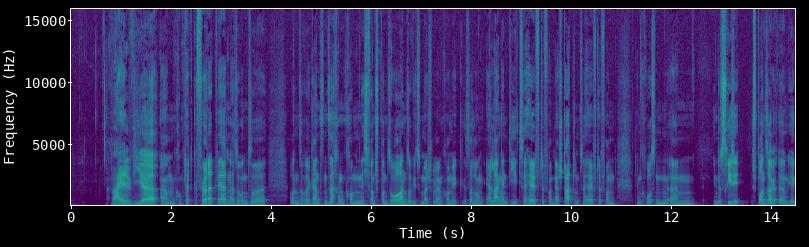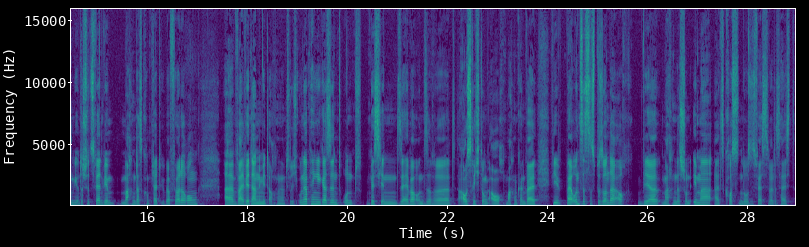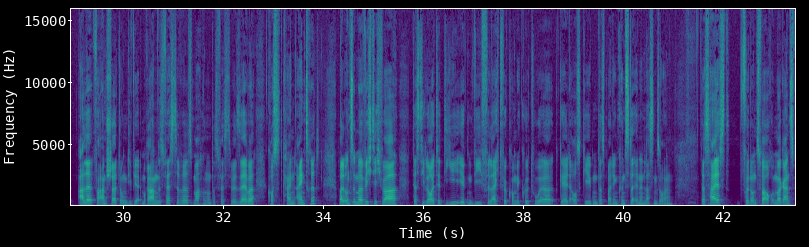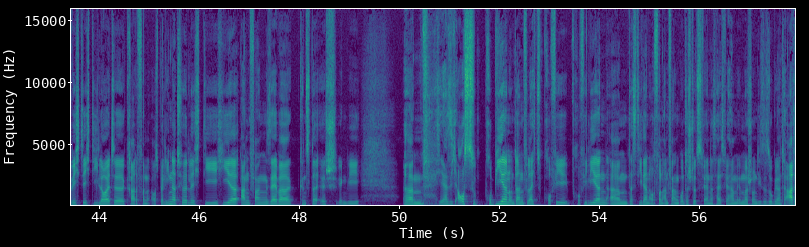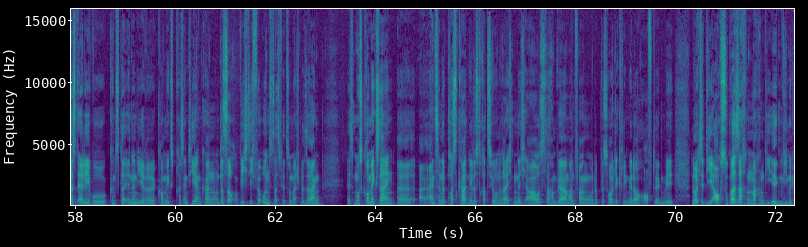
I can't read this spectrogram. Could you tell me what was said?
weil wir ähm, komplett gefördert werden. Also unsere Unsere ganzen Sachen kommen nicht von Sponsoren, so wie zum Beispiel beim Comic-Salon Erlangen, die zur Hälfte von der Stadt und zur Hälfte von dem großen ähm, Industriesponsor ähm, irgendwie unterstützt werden. Wir machen das komplett über Förderung, äh, weil wir dann damit auch natürlich unabhängiger sind und ein bisschen selber unsere Ausrichtung auch machen können, weil wir, bei uns ist das Besondere auch, wir machen das schon immer als kostenloses Festival. Das heißt, alle Veranstaltungen, die wir im Rahmen des Festivals machen und das Festival selber, kostet keinen Eintritt, weil uns immer wichtig war, dass die Leute, die irgendwie vielleicht für Comickultur Geld ausgeben, das bei den KünstlerInnen lassen sollen. Das heißt, für uns war auch immer ganz wichtig, die Leute, gerade von aus Berlin natürlich, die hier anfangen, selber künstlerisch irgendwie ähm, ja, sich auszuprobieren und dann vielleicht zu profi profilieren, ähm, dass die dann auch von Anfang an unterstützt werden. Das heißt, wir haben immer schon diese sogenannte Artist Alley, wo KünstlerInnen ihre Comics präsentieren können. Und das ist auch wichtig für uns, dass wir zum Beispiel sagen, es muss Comic sein. Äh, einzelne Postkartenillustrationen reichen nicht aus. Da haben wir am Anfang oder bis heute kriegen wir da auch oft irgendwie Leute, die auch super Sachen machen, die irgendwie mit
